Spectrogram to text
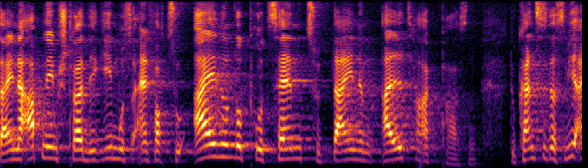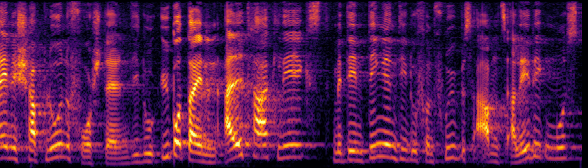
Deine Abnehmstrategie muss einfach zu 100% zu deinem Alltag passen. Du kannst dir das wie eine Schablone vorstellen, die du über deinen Alltag legst mit den Dingen, die du von früh bis abends erledigen musst.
